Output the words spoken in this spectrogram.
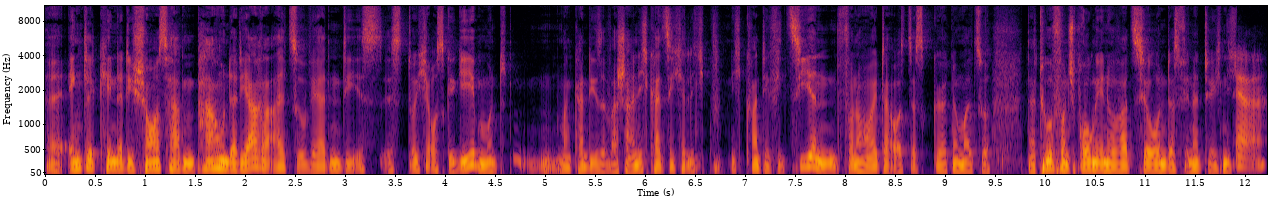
äh, Enkelkinder die Chance haben, ein paar hundert Jahre alt zu werden, die ist, ist durchaus gegeben und man kann diese Wahrscheinlichkeit sicherlich nicht quantifizieren von heute aus. Das gehört nun mal zur Natur von Sprunginnovation, dass wir natürlich nicht ja.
